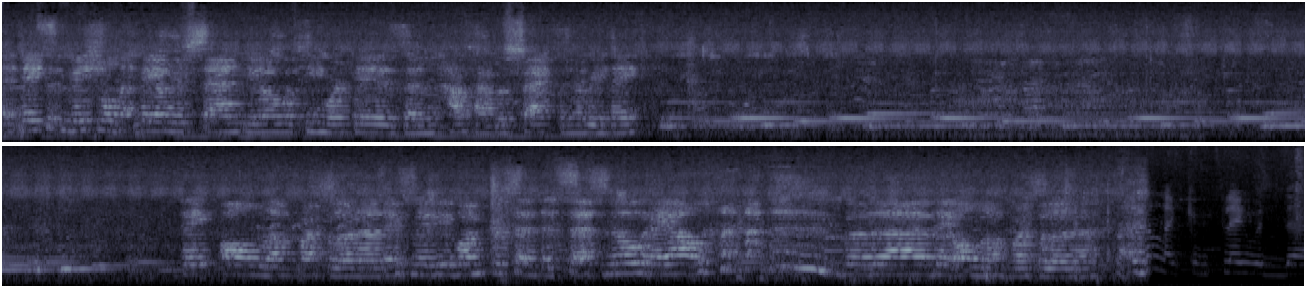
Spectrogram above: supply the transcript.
it makes it visual that they understand, you know, what teamwork is and how to have respect and everything. All love Barcelona. There's maybe 1% that says no, Real. but uh, they all love Barcelona. I don't like to play with the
